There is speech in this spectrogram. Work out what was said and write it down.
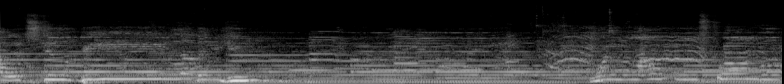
I would still be loving you. When mountains crumble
